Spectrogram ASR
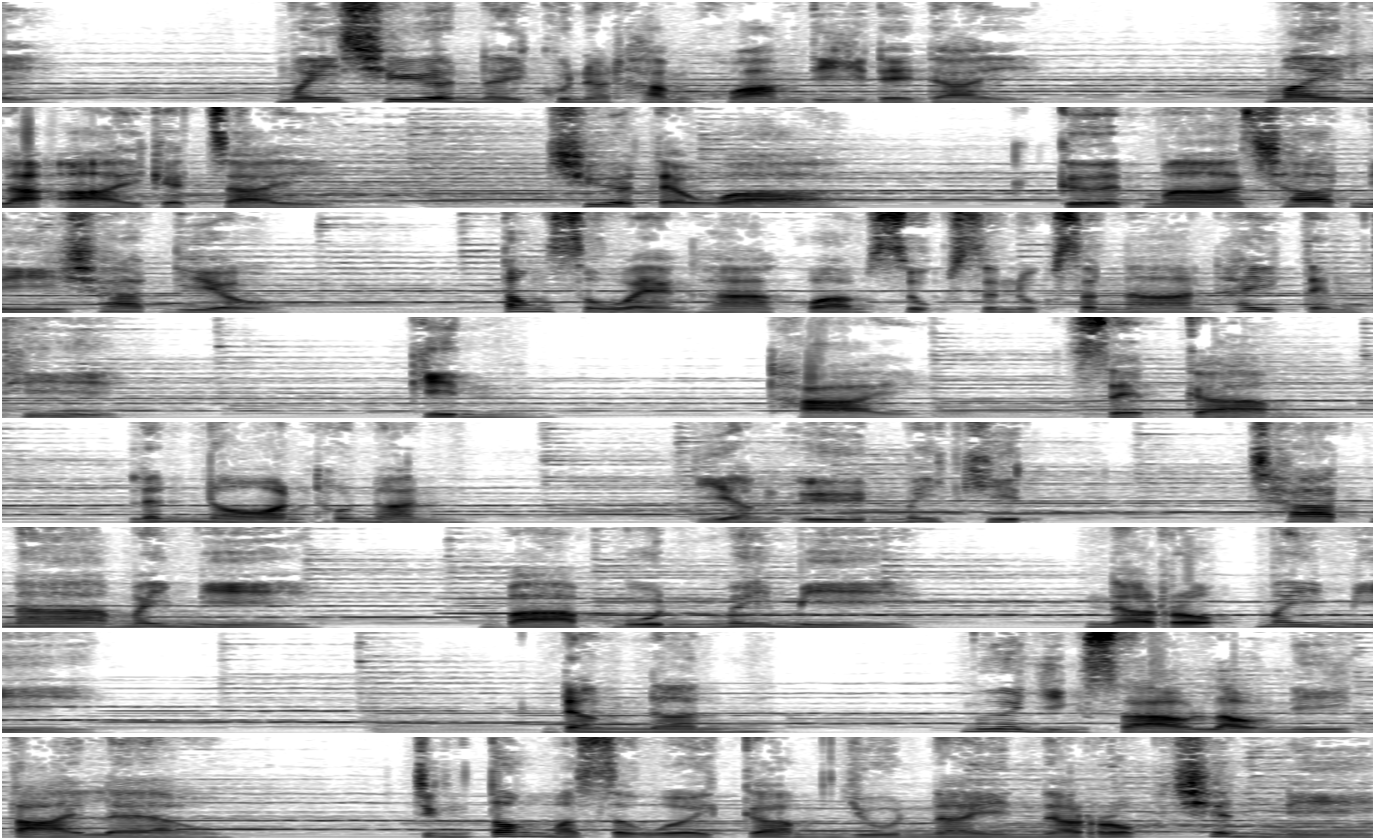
ไม่เชื่อในคุณธรรมความดีใด ๆ ไม่ละอายแก่ใจ เชื่อแต่ว่า เกิดมาชาตินี้ชาติเดียว ต้องแสวงหาความสุขสนุกสนานให้เต็มที่ กิน ถ่าย เสพกาม และนอนเท่านั้น อย่างอื่นไม่คิด ชาติหน้าไม่มี บาปบุญไม่มี นรกไม่มี ดังนั้นเมื่อหญิงสาวเหล่านี้ตายแล้ว จึงต้องมาเสวยกรรมอยู่ในนรกเช่นนี้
